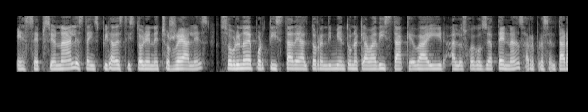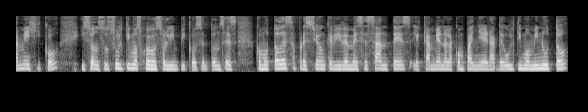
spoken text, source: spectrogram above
excepcional, está inspirada esta historia en hechos reales sobre una deportista de alto rendimiento, una clavadista que va a ir a los Juegos de Atenas a representar a México y son sus últimos Juegos Olímpicos. Entonces, como toda esa presión que vive meses antes, le cambian a la compañera de último minuto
